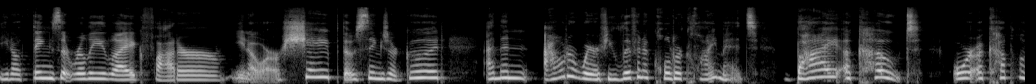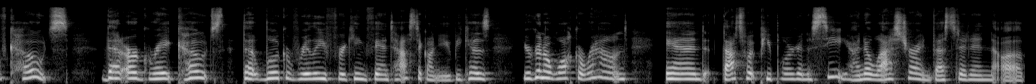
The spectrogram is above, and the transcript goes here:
you know, things that really like flatter, you know, our shape, those things are good. And then outerwear, if you live in a colder climate, buy a coat or a couple of coats that are great coats that look really freaking fantastic on you because you're going to walk around and that's what people are going to see. I know last year I invested in a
